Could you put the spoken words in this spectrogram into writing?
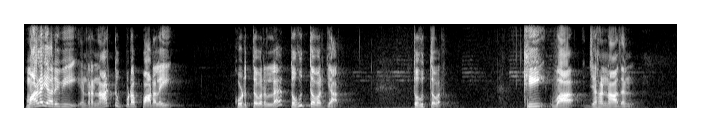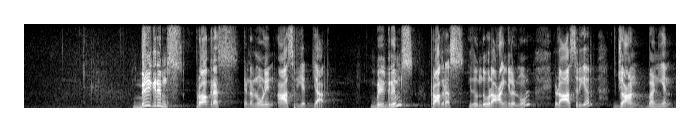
மலை அருவி என்ற நாட்டுப்புற பாடலை கொடுத்தவர் இல்லை தொகுத்தவர் யார்? தொகுத்தவர். கி. வா. ஜெகநாதன். பில்கிரிம்ஸ் ப்ரோக்ரஸ் என்ற நூலின் ஆசிரியர் யார்? Pilgrim's Progress. இது வந்து ஒரு ஆங்கில நூல். இதோட ஆசிரியர் ஜான் பனியன்.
